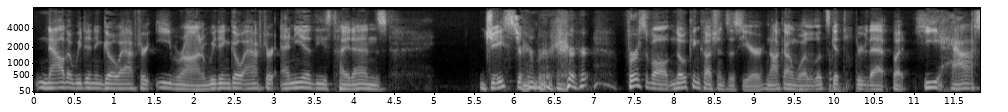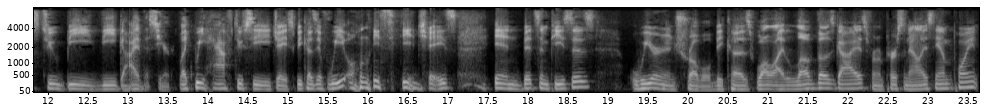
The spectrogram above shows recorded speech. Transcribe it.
now that we didn't go after Ebron, we didn't go after any of these tight ends. Jace Sternberger, first of all, no concussions this year. Knock on wood. Let's get through that. But he has to be the guy this year. Like we have to see Jace because if we only see Jace in bits and pieces, we are in trouble. Because while I love those guys from a personality standpoint,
